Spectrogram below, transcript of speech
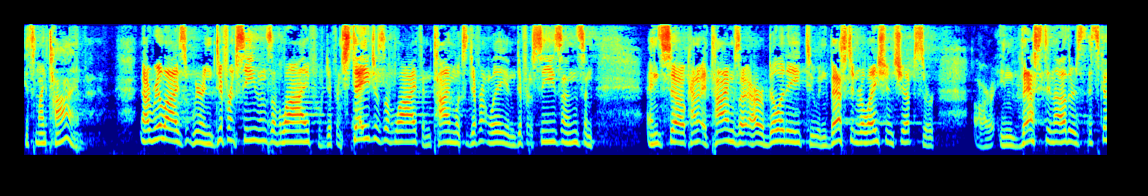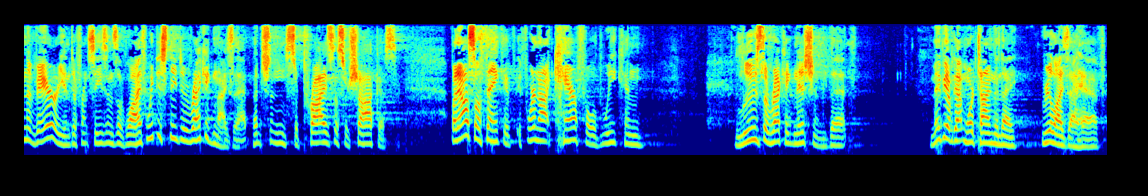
it's my time. Now, I realize we're in different seasons of life, different stages of life, and time looks differently in different seasons. And, and so, kind of at times, our ability to invest in relationships or, or invest in others, it's going to vary in different seasons of life. We just need to recognize that. That shouldn't surprise us or shock us. But I also think if, if we're not careful, we can lose the recognition that Maybe I've got more time than I realize I have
